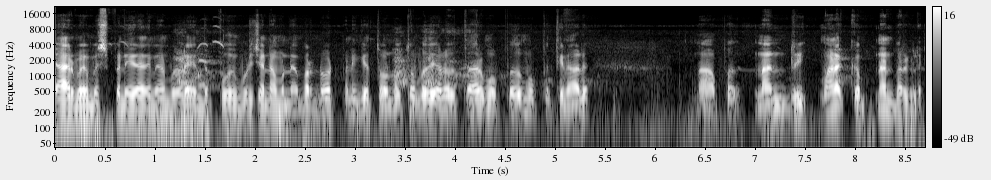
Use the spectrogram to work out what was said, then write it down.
யாருமே மிஸ் பண்ணிடாதீங்க நண்பர்களே. இந்த பூமி பிடிச்ச நம்ம நம்பர் நோட் பண்ணிங்க தொண்ணூற்றொம்பது எழுபத்தாறு முப்பது முப்பத்தி நாலு நாற்பது நன்றி வணக்கம் நண்பர்களே.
